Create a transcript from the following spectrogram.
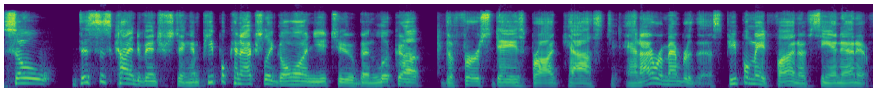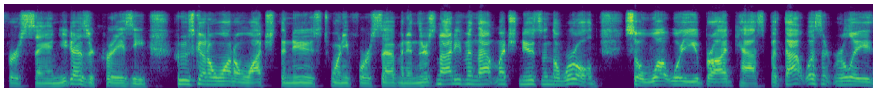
So this is kind of interesting, and people can actually go on YouTube and look up the first day's broadcast. And I remember this. People made fun of CNN at first, saying, You guys are crazy. Who's going to want to watch the news 24 7? And there's not even that much news in the world. So what will you broadcast? But that wasn't really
